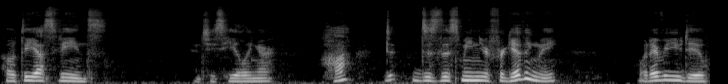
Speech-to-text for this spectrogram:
Hoti Asvins. And she's healing her. Huh? D- does this mean you're forgiving me? Whatever you do,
